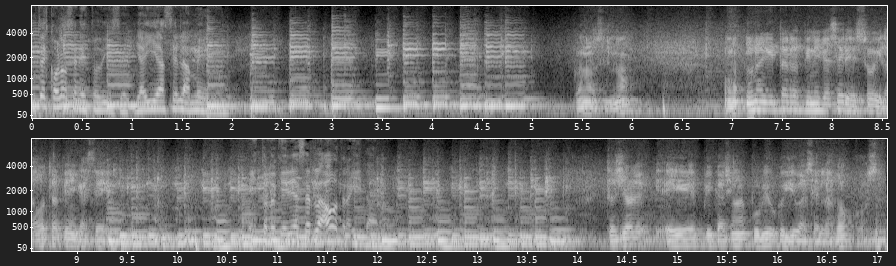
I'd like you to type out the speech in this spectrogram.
Ustedes conocen esto, dice, y ahí hace la melo. ¿No? Una- guitarra tiene que hacer eso y la otra tiene que hacer. Esto lo quería hacer la otra guitarra. Entonces yo le di explicación al público que yo iba a hacer las dos cosas.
